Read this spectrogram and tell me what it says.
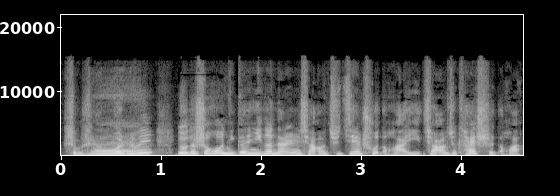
是不是？我认为有的时候你跟一个男人想要去接触的话，想要去开始的话，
